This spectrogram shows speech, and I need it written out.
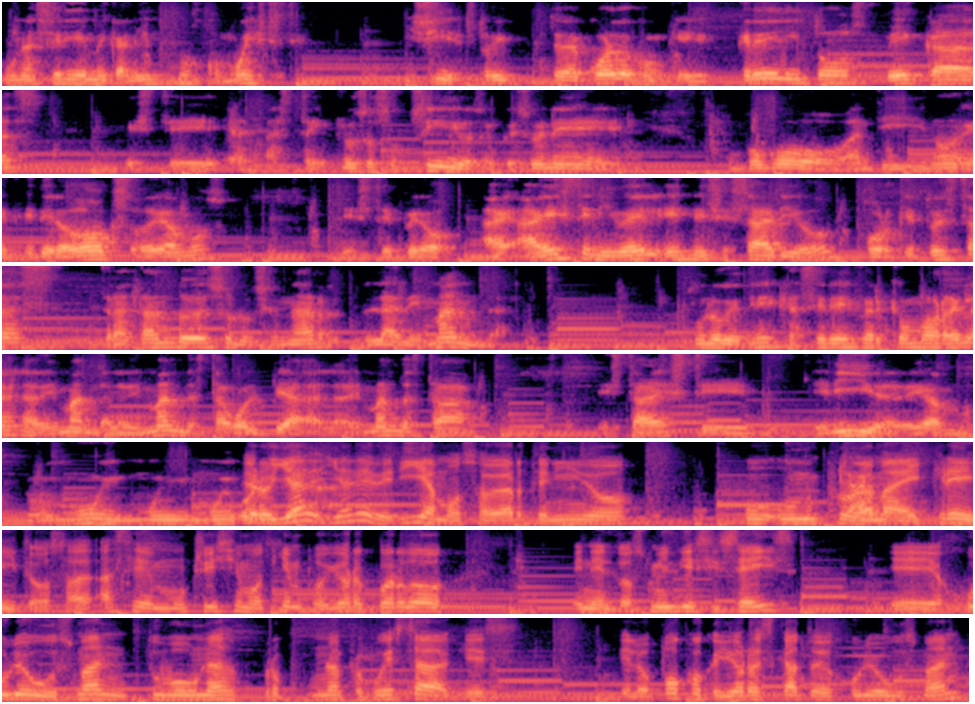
una serie de mecanismos como este y sí, estoy, estoy de acuerdo con que créditos, becas, este, hasta incluso subsidios, aunque suene un poco anti, ¿no? heterodoxo, digamos, este, pero a, a, este nivel es necesario porque tú estás tratando de solucionar la demanda. Tú lo que tienes que hacer es ver cómo arreglas la demanda. La demanda está golpeada, la demanda está, está este, herida, digamos, ¿no? muy, muy, muy golpeada. Pero ya, ya deberíamos haber tenido un, programa de créditos hace muchísimo tiempo. Yo recuerdo en el 2016, eh, Julio Guzmán tuvo una, una, propuesta que es de lo poco que yo rescato de Julio Guzmán,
